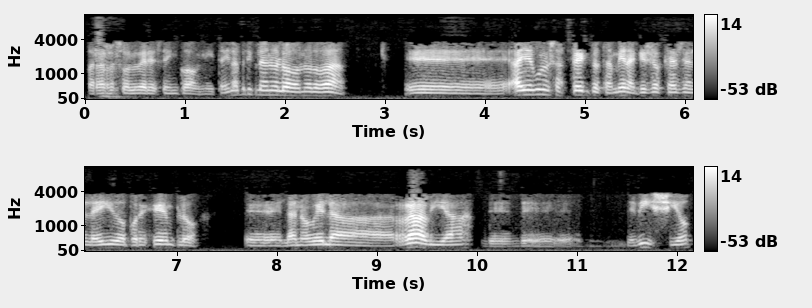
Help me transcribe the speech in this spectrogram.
para resolver esa incógnita. Y la película no lo, no lo da. Eh, hay algunos aspectos también, aquellos que hayan leído, por ejemplo, eh, la novela Rabia de, de, de Vicio,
